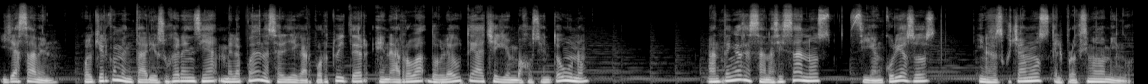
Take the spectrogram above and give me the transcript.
Y ya saben, cualquier comentario o sugerencia me la pueden hacer llegar por Twitter en arroba WTH-101. Manténganse sanas y sanos, sigan curiosos y nos escuchamos el próximo domingo.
